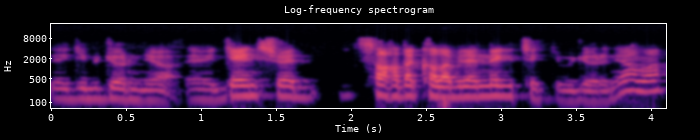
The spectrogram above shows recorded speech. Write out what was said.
gibi görünüyor. E, genç ve sahada kalabilenine gidecek gibi görünüyor ama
